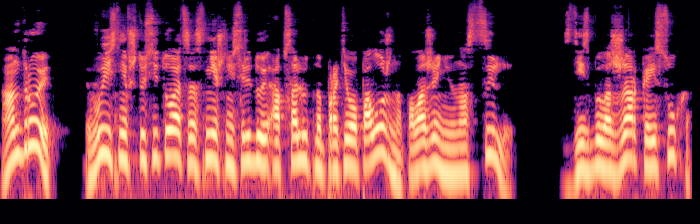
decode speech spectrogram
Андроид, выяснив, что ситуация с внешней средой абсолютно противоположна положению на Сцилле, здесь было жарко и сухо,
